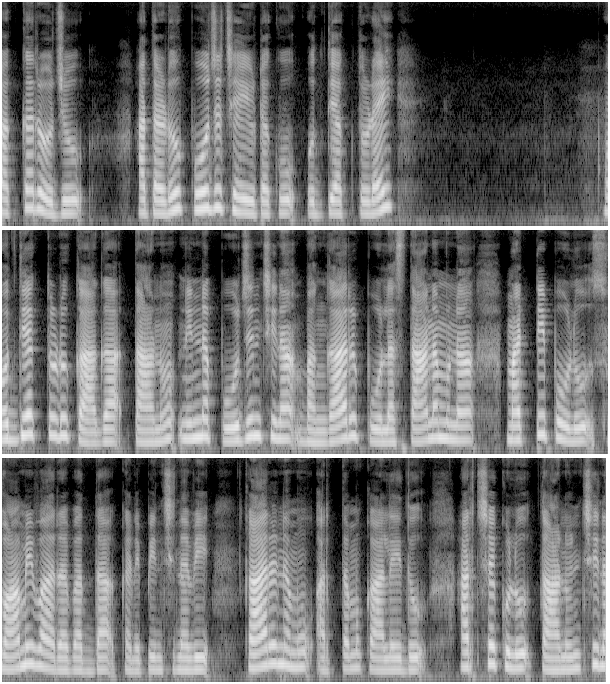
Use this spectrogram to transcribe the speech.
పక్క రోజు అతడు పూజ చేయుటకు ఉద్యక్తుడై ఉద్యక్తుడు కాగా తాను నిన్న పూజించిన బంగారు పూల స్థానమున మట్టి పూలు స్వామివారి వద్ద కనిపించినవి. కారణము అర్థము కాలేదు. అర్చకులు తానుంచిన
